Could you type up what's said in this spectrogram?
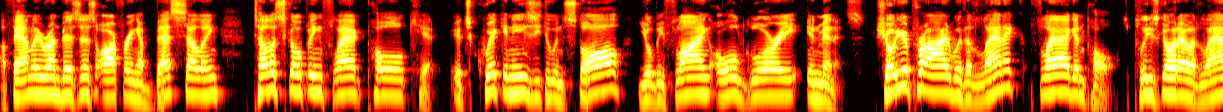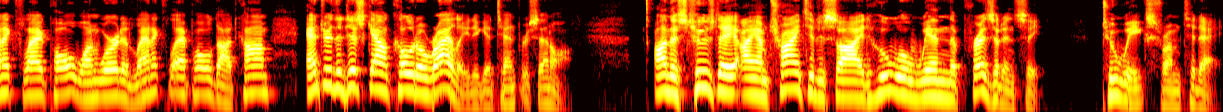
a family run business offering a best selling telescoping flagpole kit. It's quick and easy to install. You'll be flying Old Glory in minutes. Show your pride with Atlantic Flag and Poles. Please go to Atlantic Flagpole, one word, AtlanticFlagpole.com. Enter the discount code O'Reilly to get 10% off. On this Tuesday, I am trying to decide who will win the presidency two weeks from today,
